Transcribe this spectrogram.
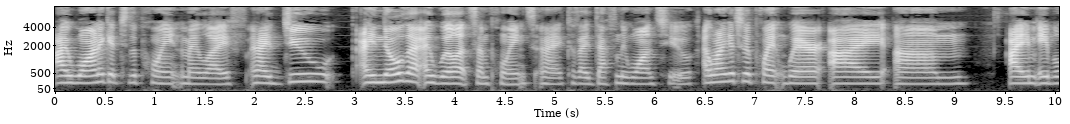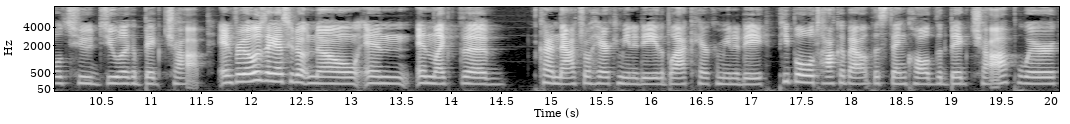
I want to get to the point in my life, and I do I know that I will at some point, and I because I definitely want to. I want to get to the point where I um I am able to do like a big chop. And for those I guess who don't know, in in like the kind of natural hair community, the black hair community, people will talk about this thing called the big chop, where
